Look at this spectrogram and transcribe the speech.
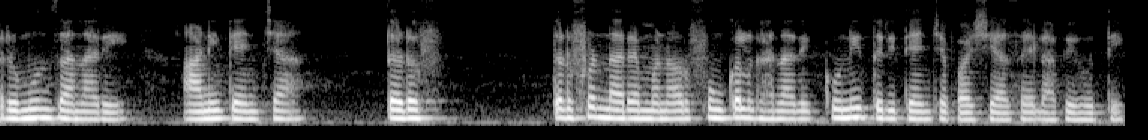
रमून जाणारे आणि त्यांच्या तडफ तडफडणाऱ्या मनावर फुंकल घालणारे कोणीतरी त्यांच्यापाशी असायला हवे होते.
